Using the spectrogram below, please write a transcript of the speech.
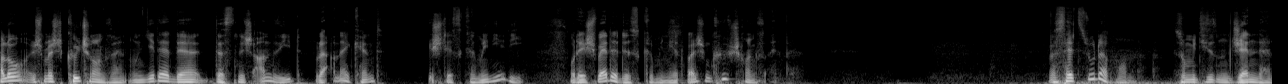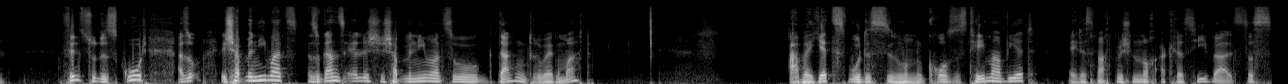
Hallo, ich möchte Kühlschrank sein. Und jeder, der das nicht ansieht oder anerkennt, ich diskriminiere die. Oder ich werde diskriminiert, weil ich ein Kühlschrank sein will. Was hältst du davon? So mit diesem Gendern. Findest du das gut? Also, ich habe mir niemals, also ganz ehrlich, ich habe mir niemals so Gedanken drüber gemacht. Aber jetzt, wo das so ein großes Thema wird, ey, das macht mich nur noch aggressiver, als das,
